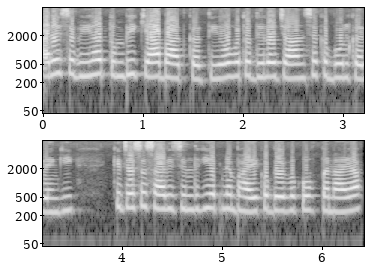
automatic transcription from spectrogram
अरे सबीहा, तुम भी क्या बात करती हो? वो तो दिलो जान से कबूल करेंगी कि जैसे सारी ज़िंदगी अपने भाई को बेवकूफ़ बनाया,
